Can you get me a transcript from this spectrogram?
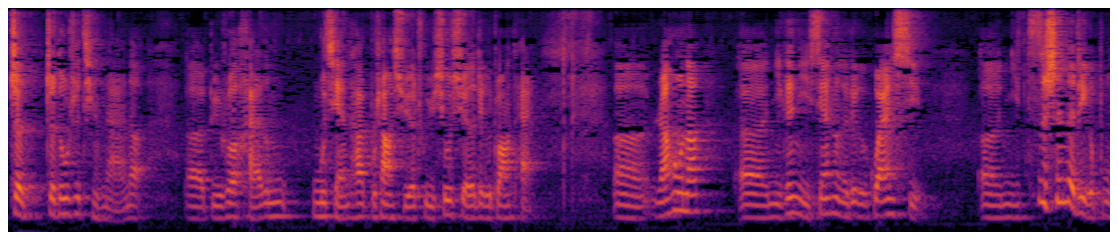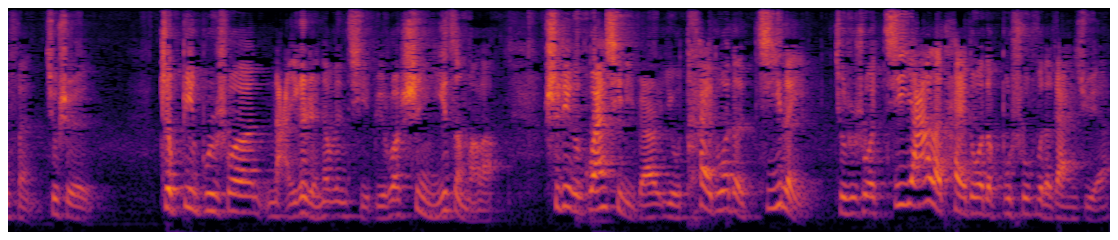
这这都是挺难的。呃，比如说孩子目前他不上学，处于休学的这个状态。呃，然后呢，呃，你跟你先生的这个关系，呃，你自身的这个部分，就是这并不是说哪一个人的问题，比如说是你怎么了，是这个关系里边有太多的积累，就是说积压了太多的不舒服的感觉，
